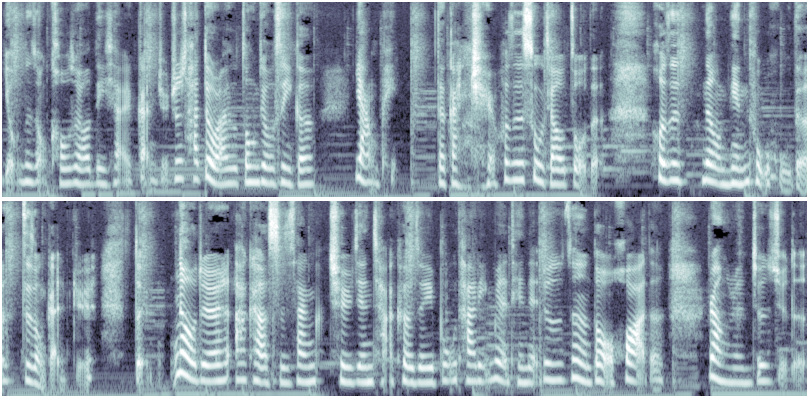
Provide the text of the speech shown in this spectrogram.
有那种口水要滴下来的感觉。就是它对我来说，终究是一个。样品的感觉，或是塑胶做的，或是那种黏土糊的这种感觉。对，那我觉得《阿卡十三区监察课》这一部，它里面的甜点就是真的都有画的，让人就是觉得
